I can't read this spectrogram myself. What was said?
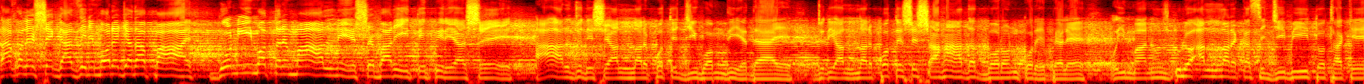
তাহলে সে গাজীর মর্যাদা পায়। গনিমতের মাল নিয়ে সে বাড়িতে ফিরে আসে। আর যদি সে আল্লাহর পথে জীবন দিয়ে দেয়, যদি আল্লাহর পথে সে শাহাদাত বরণ করে ফেলে, ওই মানুষগুলো আল্লাহর কাছে জীবিত থাকে।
